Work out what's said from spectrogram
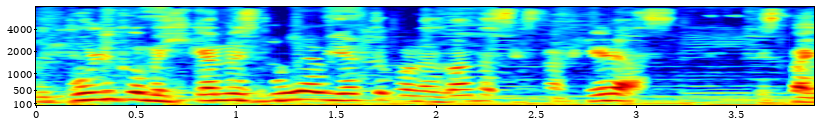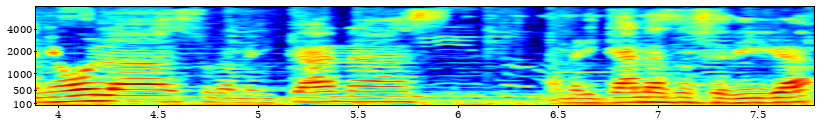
el público mexicano es muy abierto con las bandas extranjeras, españolas, sudamericanas, americanas, no se diga.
